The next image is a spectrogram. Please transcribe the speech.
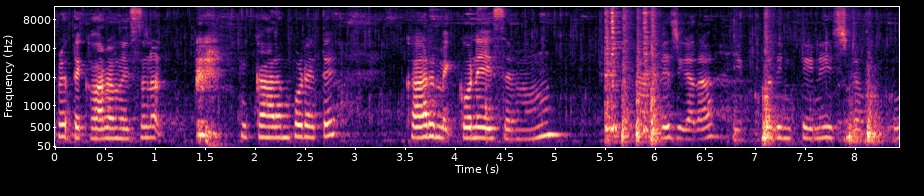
ప్రతి కారం వేస్తున్నాను కారం పొడి అయితే కారం ఎక్కువనే వేసాము నాన్ వెజ్ కదా ఎక్కువ తింటేనే ఇష్టం మాకు.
